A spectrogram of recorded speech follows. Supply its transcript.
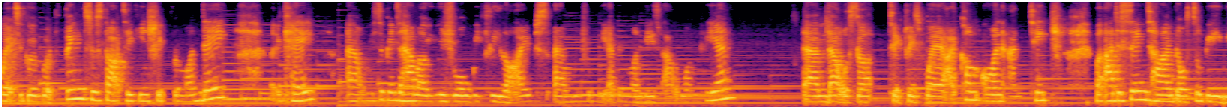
where to go, but things will start taking shape from Monday. Okay. Uh, we're still going to have our usual weekly lives, um, which will be every Mondays at 1 p.m. Um, that will still take place where I come on and teach, but at the same time there'll still be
